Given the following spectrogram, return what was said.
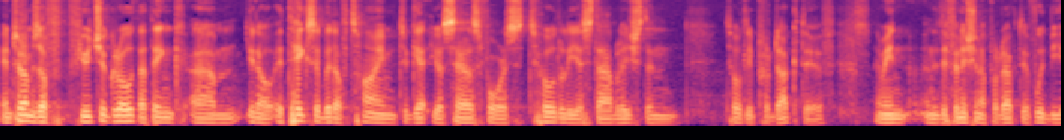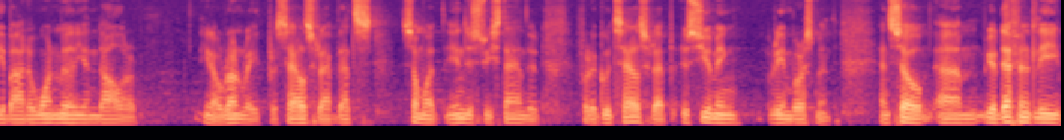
in terms of future growth, I think um, you know it takes a bit of time to get your sales force totally established and totally productive. I mean, and the definition of productive would be about a one million dollar, you know, run rate per sales rep. That's somewhat the industry standard for a good sales rep, assuming reimbursement. And so um, we are definitely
